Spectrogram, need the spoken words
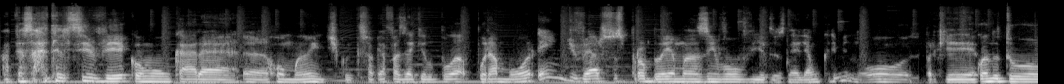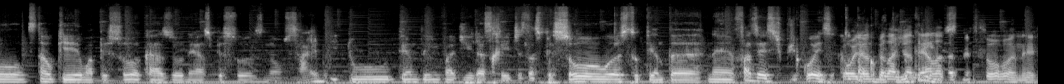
apesar dele se ver como um cara ah, romântico que só quer fazer aquilo por, por amor, tem diversos problemas envolvidos, né? Ele é um criminoso, porque quando tu stalkeia uma pessoa, caso né, as pessoas não saibam, e tu tenta invadir as redes das pessoas, tu tenta, né, fazer esse tipo de coisa, Fica tá olhando pela cometendo janela crimes. da pessoa, né?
